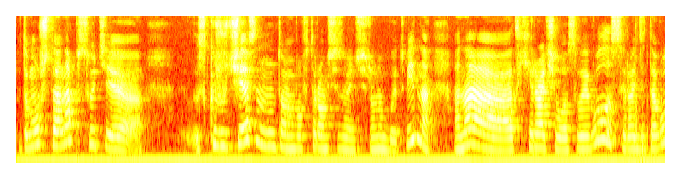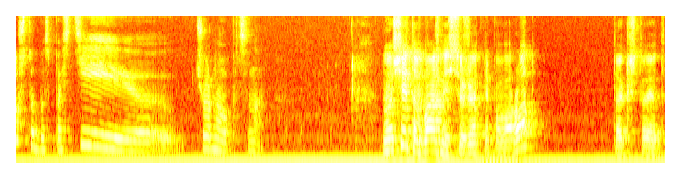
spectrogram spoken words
Потому что она, по сути, э, скажу честно, ну там во втором сезоне все равно будет видно, она отхерачила свои волосы ради того, чтобы спасти черного пацана. Ну, вообще, это важный сюжетный поворот. Так что это,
